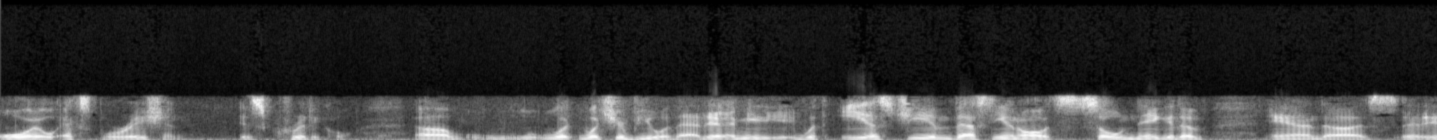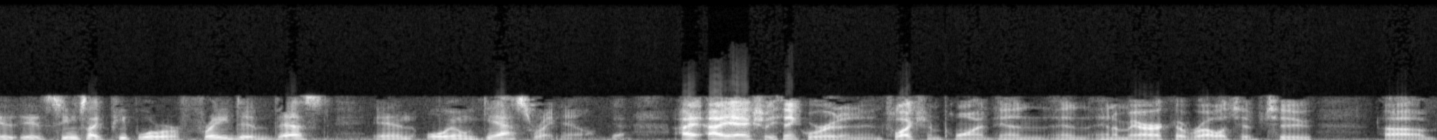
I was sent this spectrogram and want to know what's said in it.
oil exploration is critical. Uh, what, what's your view of that? I mean, with ESG investing and all, it's so negative and uh, it, it, seems like people are afraid to invest in oil and gas right now. Yeah, I, I actually think we're at an inflection point in in, in America relative to um,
